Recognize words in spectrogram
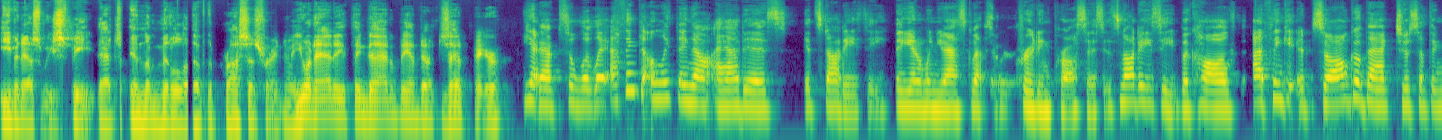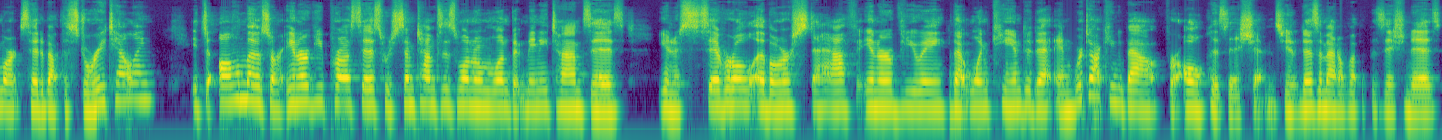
even as we speak. That's in the middle of the process right now. You want to add anything to that, Amanda? Is that fair? Yeah, absolutely. I think the only thing I'll add is it's not easy. You know, when you ask about the recruiting process, it's not easy because I think it, so. I'll go back to something Mark said about the storytelling it's almost our interview process, which sometimes is one on one, but many times is, you know, several of our staff interviewing that one candidate. And we're talking about for all positions. You know, it doesn't matter what the position is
